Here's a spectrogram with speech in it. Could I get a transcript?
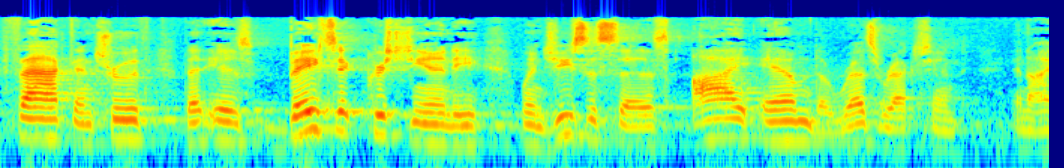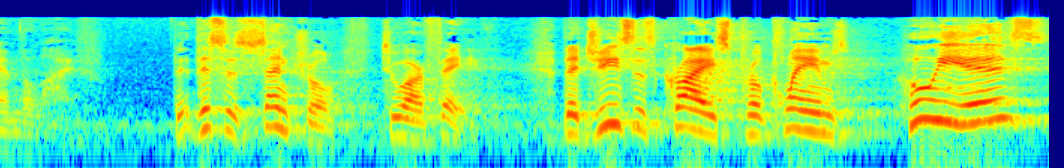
fact and truth that is basic Christianity when Jesus says, I am the resurrection and I am the life. This is central to our faith. That Jesus Christ proclaims who he is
